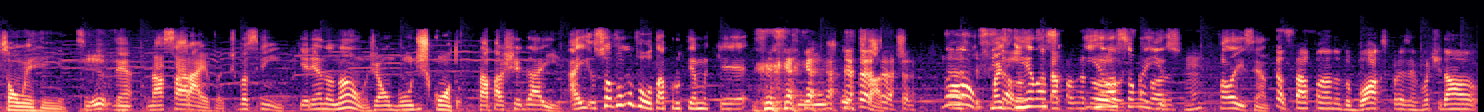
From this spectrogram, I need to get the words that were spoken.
Só um errinho. Sim, né, na Saraiva. Tipo assim, querendo ou não, já é um bom desconto. Tá pra chegar aí. Aí só vamos voltar pro tema que é o. Não, não, mas em você relação, tá falando- em relação a tá falando- isso. Hum? Fala aí, Sena. Então, você tava falando do box, por exemplo, vou te dar uma,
